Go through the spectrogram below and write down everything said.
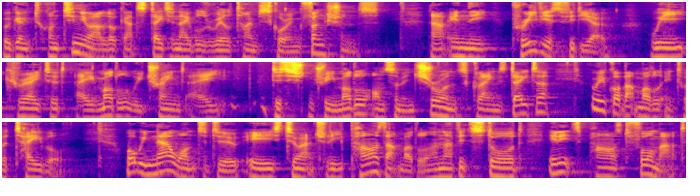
we're going to continue our look at state-enabled real-time scoring functions. Now, in the previous video, we created a model, we trained a decision tree model on some insurance claims data, and we've got that model into a table. What we now want to do is to actually parse that model and have it stored in its parsed format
